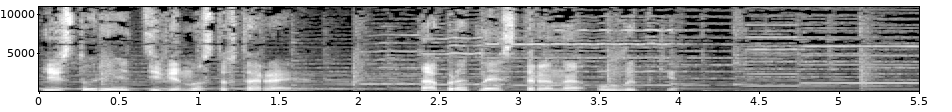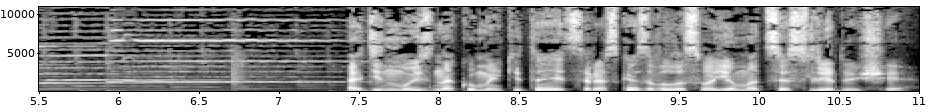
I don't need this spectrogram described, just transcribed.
История 92. Обратная сторона улыбки. Один мой знакомый китаец рассказывал о своем отце следующее.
